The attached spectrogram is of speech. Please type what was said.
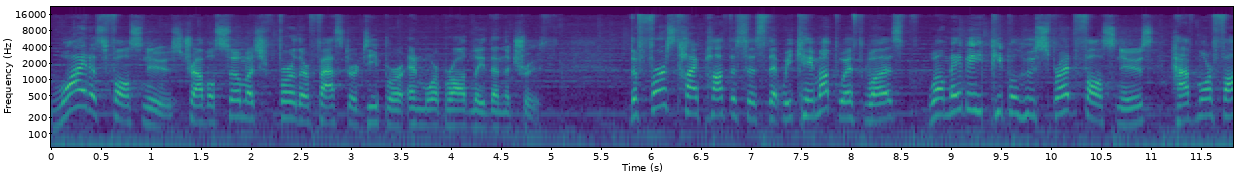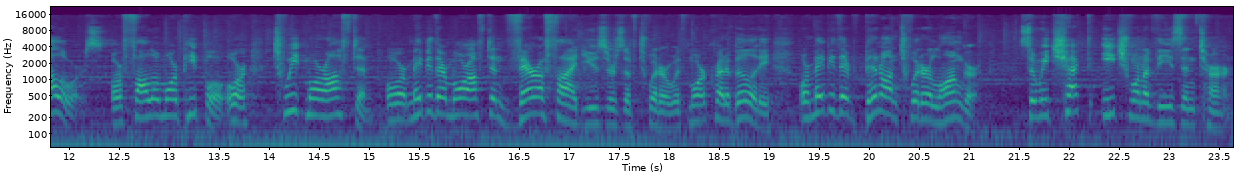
Why does false news travel so much further, faster, deeper, and more broadly than the truth? The first hypothesis that we came up with was well, maybe people who spread false news have more followers, or follow more people, or tweet more often, or maybe they're more often verified users of Twitter with more credibility, or maybe they've been on Twitter longer. So we checked each one of these in turn.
